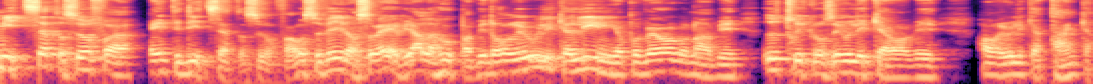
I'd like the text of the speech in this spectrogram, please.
Mitt sätt att surfa är inte ditt sätt att surfa och så vidare. Så är vi allihopa. Vi drar olika linjer på vågorna, vi uttrycker oss olika och vi har olika tankar.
